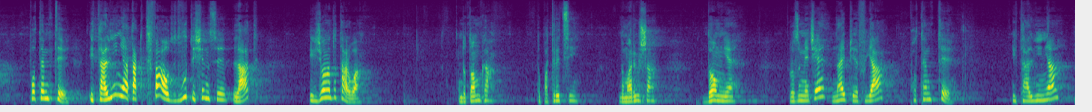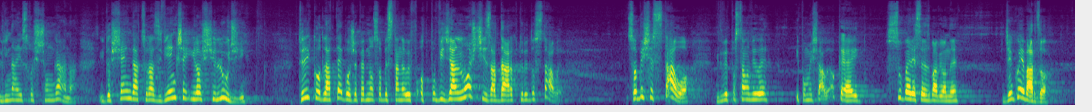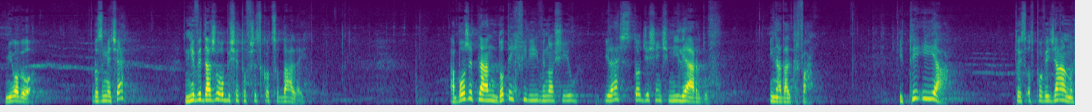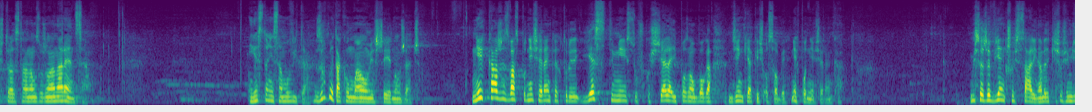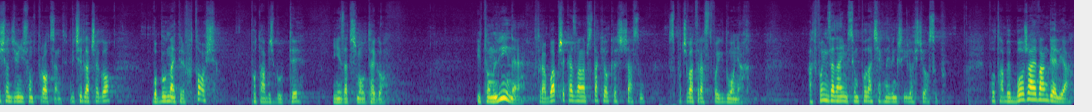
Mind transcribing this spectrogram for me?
potem ty. I ta linia tak trwa od 2000 lat. I gdzie ona dotarła? Do Tomka, do Patrycji, do Mariusza, do mnie. Rozumiecie? Najpierw ja, potem ty. I ta linia, lina jest rozciągana i dosięga coraz większej ilości ludzi, tylko dlatego, że pewne osoby stanęły w odpowiedzialności za dar, który dostały. Co by się stało, gdyby postanowiły i pomyślały: OK, super, jestem zbawiony, dziękuję bardzo, miło było. Rozumiecie? Nie wydarzyłoby się to wszystko, co dalej. A Boży plan do tej chwili wynosił ile? 110 miliardów i nadal trwa. I ty i ja to jest odpowiedzialność, która została nam złożona na ręce. Jest to niesamowite. Zróbmy taką małą jeszcze jedną rzecz. Niech każdy z Was podniesie rękę, który jest w tym miejscu w kościele i poznał Boga dzięki jakiejś osobie. Niech podniesie rękę. Myślę, że większość sali, nawet jakieś 80-90%. Wiecie dlaczego? Bo był najpierw ktoś, po to, abyś był Ty i nie zatrzymał tego. I tą linę, która była przekazywana przez taki okres czasu, spoczywa teraz w Twoich dłoniach. A Twoim zadaniem jest ją podać jak największej ilości osób. Po to, aby Boża Ewangelia,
